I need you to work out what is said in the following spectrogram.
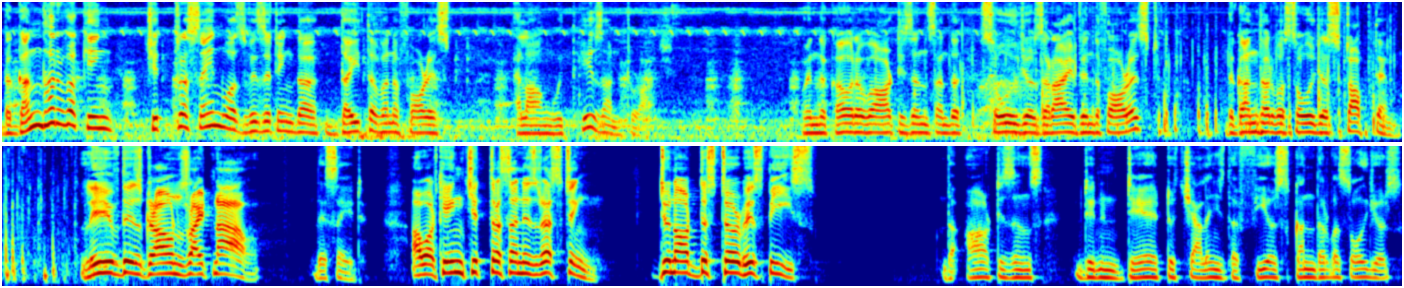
the Gandharva king Chitrasen was visiting the Dwaitavana forest along with his entourage. When the Kaurava artisans and the soldiers arrived in the forest, the Gandharva soldiers stopped them. Leave these grounds right now, they said. Our king Chitrasen is resting. Do not disturb his peace. The artisans didn't dare to challenge the fierce Gandharva soldiers.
